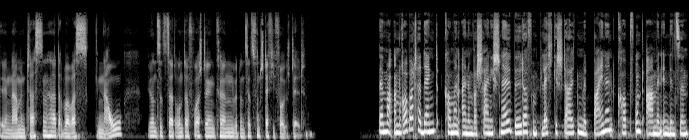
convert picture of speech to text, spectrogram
der den Namen Justin hat, aber was genau wir uns jetzt darunter vorstellen können, wird uns jetzt von Steffi vorgestellt. Wenn man an Roboter denkt, kommen einem wahrscheinlich schnell Bilder von Blechgestalten mit Beinen, Kopf und Armen in den Sinn.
